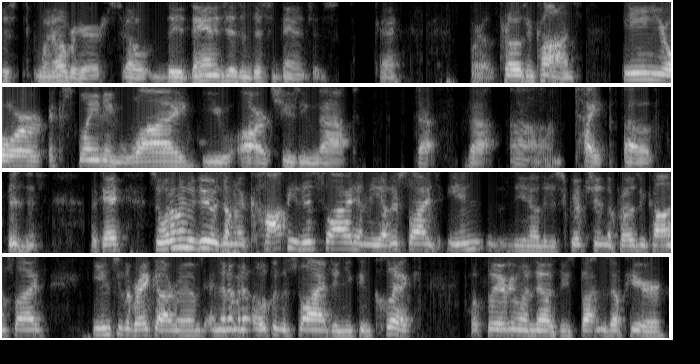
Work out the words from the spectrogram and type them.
just went over here. So the advantages and disadvantages, okay, or pros and cons in your explaining why you are choosing that that that um, type of business. Okay, so what I'm going to do is I'm going to copy this slide and the other slides in, you know, the description, the pros and cons slides, into the breakout rooms, and then I'm going to open the slides, and you can click. Hopefully everyone knows these buttons up here.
